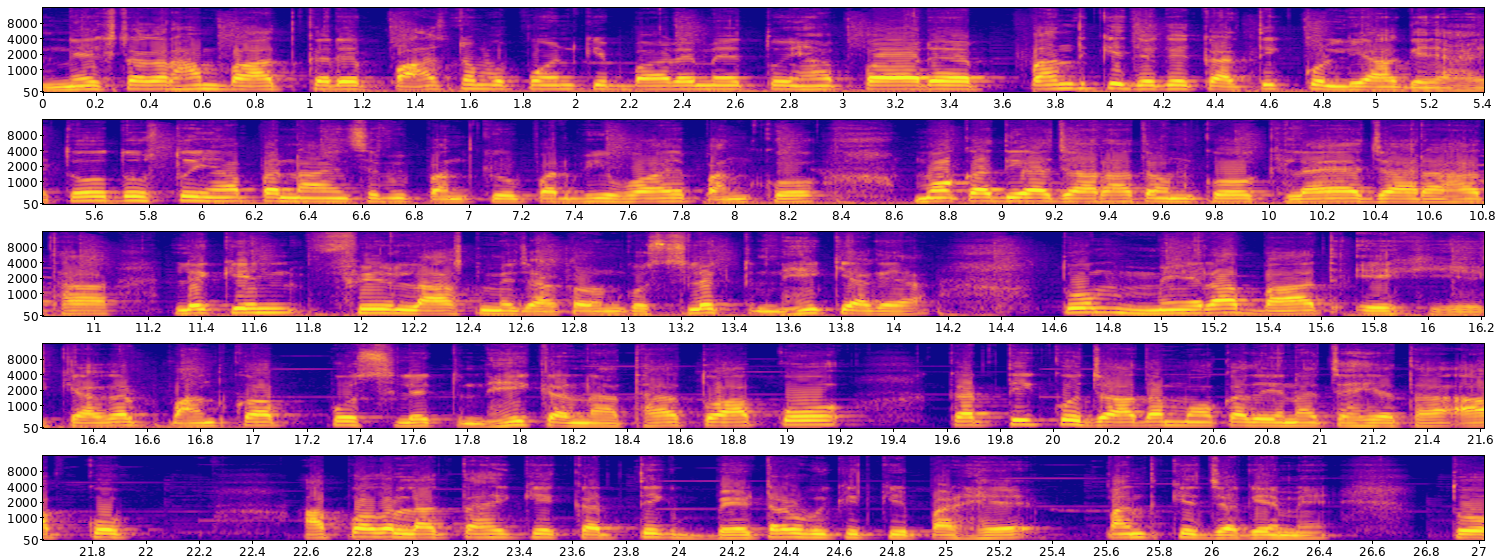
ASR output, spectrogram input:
नेक्स्ट अगर हम बात करें पाँच नंबर पॉइंट के बारे में तो यहाँ पर पंत की जगह कार्तिक को लिया गया है। तो दोस्तों, यहाँ पर नाइन से भी पंत के ऊपर भी हुआ है। पंत को मौका दिया जा रहा था, उनको खिलाया जा रहा था, लेकिन फिर लास्ट में जाकर उनको सिलेक्ट नहीं किया गया। तो मेरा बात एक ही है कि अगर पंत को आपको सिलेक्ट नहीं करना था तो आपको कार्तिक को ज़्यादा मौका देना चाहिए था। आपको आपको अगर लगता है कि कार्तिक बेटर विकेट कीपर है पंत के जगह में तो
